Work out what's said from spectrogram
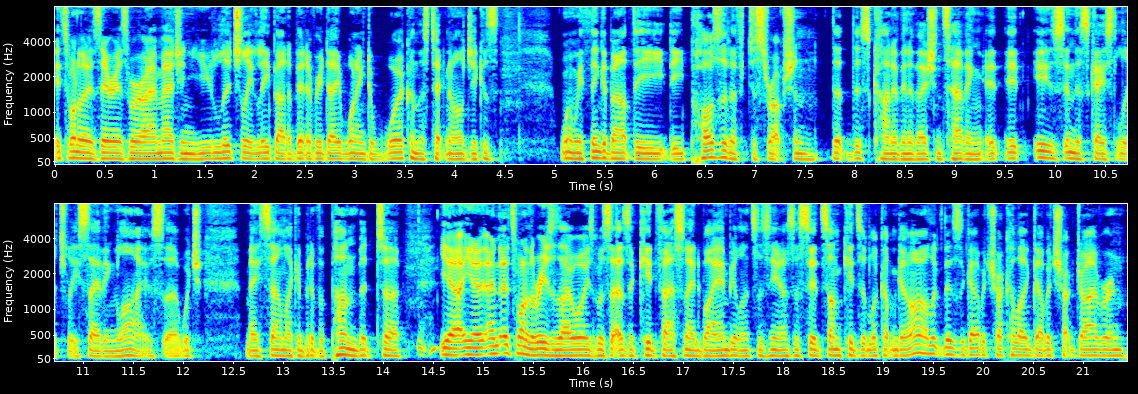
it's one of those areas where I imagine you literally leap out of bed every day wanting to work on this technology because when we think about the the positive disruption that this kind of innovation is having, it, it is in this case literally saving lives, uh, which may sound like a bit of a pun, but uh, mm-hmm. yeah, you know, and it's one of the reasons I always was as a kid fascinated by ambulances. You know, as I said, some kids would look up and go, "Oh, look, there's a garbage truck, hello, garbage truck driver," and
